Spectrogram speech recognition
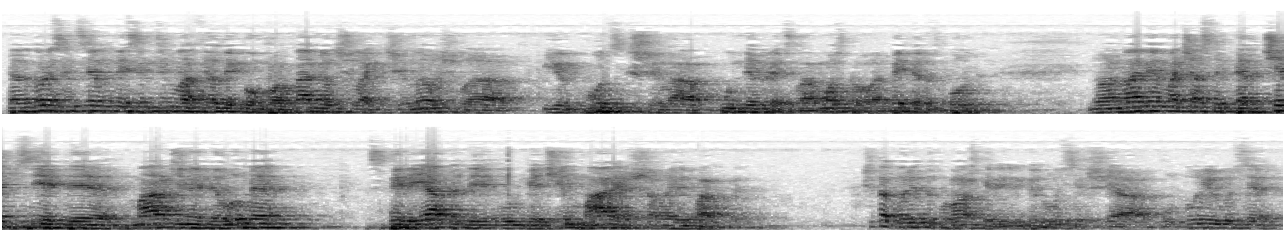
Pentru că noi simțim, ne simțim la fel de confortabil și la Chișinău, și la Irkutsk, și la unde vreți, la Moscova, la Petersburg. Noi nu avem această percepție de margine de lume speriată de un vecin mare și așa mai departe. Și datorită cunoașterii limbii ruse și a culturii ruse,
